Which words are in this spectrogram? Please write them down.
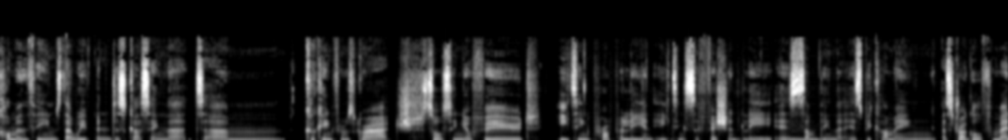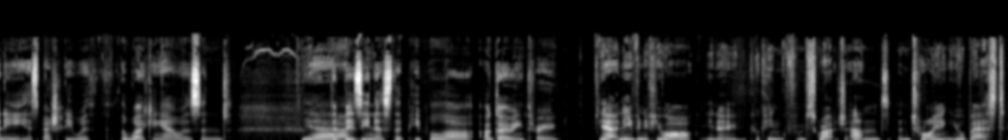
common themes that we've been discussing that um, cooking from scratch, sourcing your food, eating properly, and eating sufficiently is mm. something that is becoming a struggle for many, especially with the working hours and yeah. the busyness that people are, are going through. Yeah, and even if you are, you know, cooking from scratch and and trying your best,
